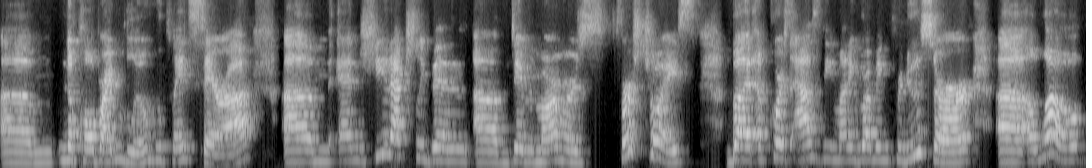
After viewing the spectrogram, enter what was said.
um, Nicole Brydon Bloom, who played Sarah. Um, and she had actually been um, David Marmor's first choice. But of course, as the money grubbing producer, uh, Alok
